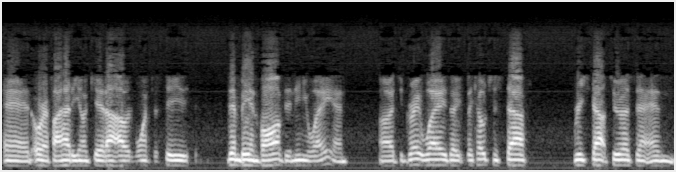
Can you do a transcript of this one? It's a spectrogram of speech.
and or if I had a young kid, I would want to see them be involved in any way. And uh, it's a great way. The, the coaching staff reached out to us, and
